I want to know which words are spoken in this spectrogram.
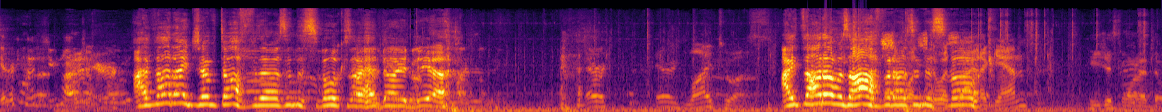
Eric, how did you not jump off? I thought I jumped off, but I was in the smoke, so I had no idea. Eric, Eric lied to us. I thought I was off, but I was in the smoke. again? He just wanted to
